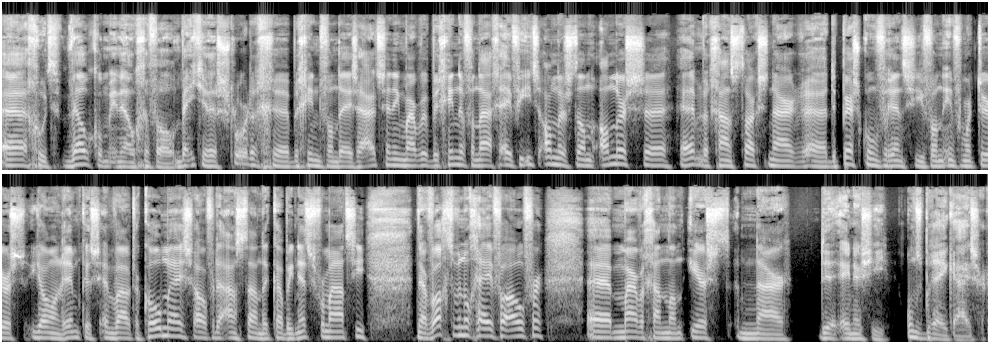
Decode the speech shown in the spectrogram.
uh, goed, welkom in elk geval. Een beetje een slordig uh, begin van deze uitzending... maar we beginnen vandaag even iets anders dan anders. Uh, hè. We gaan straks naar de persconferentie van informateurs... Johan Remkes en Wouter Koolmees... over de aanstaande kabinetsformatie. Daar wachten we nog even over. maar we gaan dan eerst naar de energie, ons breekijzer.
